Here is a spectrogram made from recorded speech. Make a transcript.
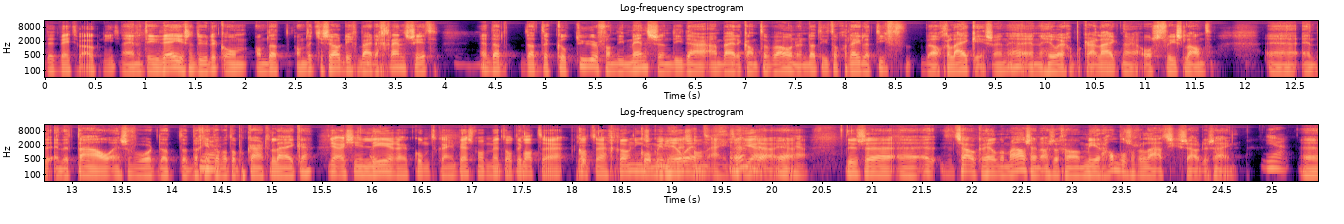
dit weten we ook niet. Nee, en het idee is natuurlijk om, omdat, omdat je zo dicht bij de grens zit. En dat, dat de cultuur van die mensen die daar aan beide kanten wonen, dat die toch relatief wel gelijk is. En, hè, en heel erg op elkaar lijkt. Nou ja, Oost-Friesland eh, en, de, en de taal enzovoort, dat, dat begint Ja. al wat op elkaar te lijken. Ja, als je in leren komt, kan je best wel met dat platte, platte Gronings kom je een best heel wel een eind? Ja, Ja, ja. ja. Dus eh, eh, het zou ook heel normaal zijn als er gewoon meer handelsrelaties zouden zijn. Ja. Eh,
